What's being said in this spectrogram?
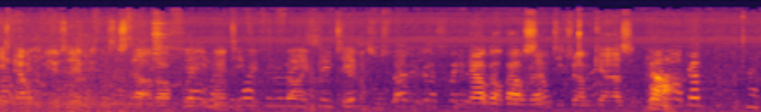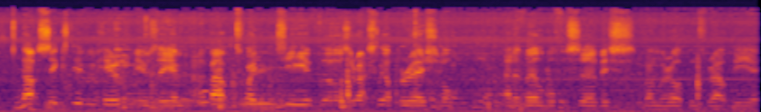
is now in the museum. It was the start of our fleet in 1955 TMS was. We've now got about 70 tram cars. About 60 of them here at the museum, and about 20 of those are actually operational and available for service when we're open throughout the year.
